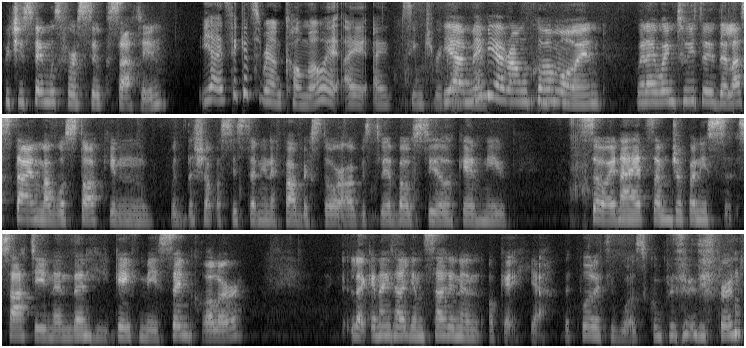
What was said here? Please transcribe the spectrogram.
which is famous for silk satin. Yeah, I think it's around Como. I, I, I seem to recall. Yeah, maybe around Como and when I went to Italy the last time, I was talking with the shop assistant in a fabric store, obviously about silk, and he so and I had some Japanese satin, and then he gave me same color, like an Italian satin, and okay, yeah, the quality was completely different,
